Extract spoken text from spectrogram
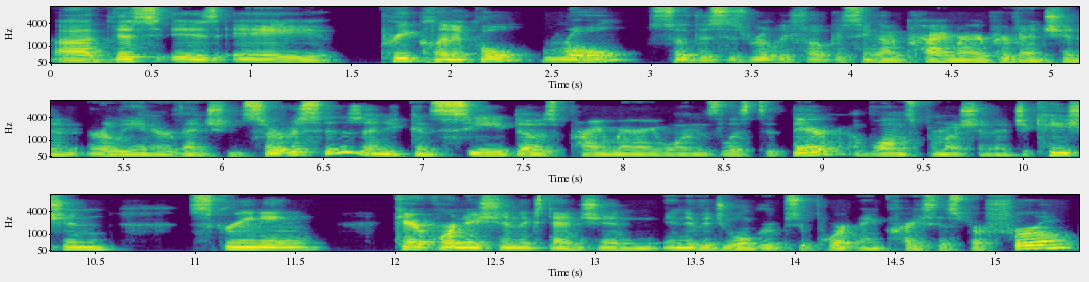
Uh, this is a preclinical role. So this is really focusing on primary prevention and early intervention services. And you can see those primary ones listed there of wellness promotion education, screening, care coordination extension, individual group support, and crisis referral.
